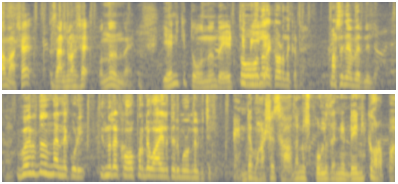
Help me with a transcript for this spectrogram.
ആ മാഷെ സനൽ മാഷെ ഒന്ന് നിന്നേ. എനിക്ക് തോന്നുന്നത് എട്ട് തോന്നലൊക്കെ ബില്യൺ അവിടെ നിൽക്കട്ടെ പക്ഷെ ഞാൻ വരുന്നില്ല. വെറുതെ നിന്ന് എന്നെ കൂടി ഇന്നലെ കോപ്പറിന്റെ വായിൽ തെരുമുഴും കൽപ്പിച്ചില്ലേ എന്റെ മാഷെ സാധാരണ സ്കൂളിൽ തന്നെ ഉണ്ട്. എനിക്ക് ഉറപ്പാ.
